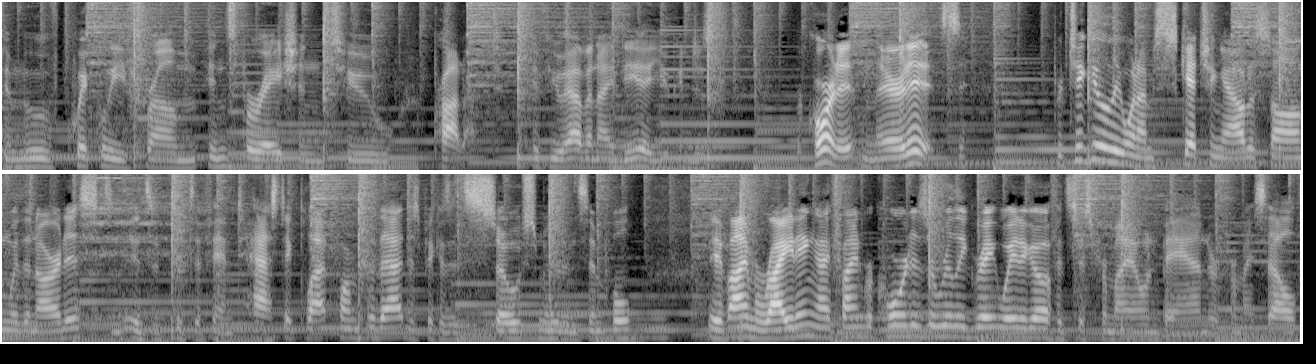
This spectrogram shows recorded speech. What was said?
to move quickly from inspiration to product. If you have an idea, you can just record it and there it is. Particularly when I'm sketching out a song with an artist, it's a, it's a fantastic platform for that just because it's so smooth and simple. If I'm writing, I find record is a really great way to go if it's just for my own band or for myself.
